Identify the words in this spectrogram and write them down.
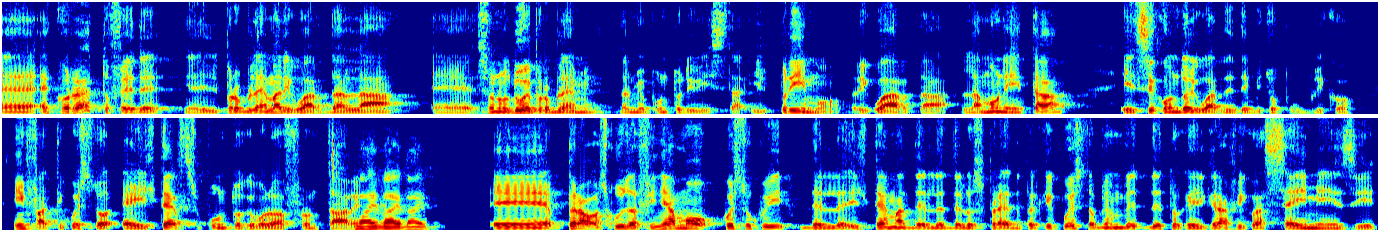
Eh, è corretto, Fede. Il problema riguarda la eh, sono due problemi dal mio punto di vista. Il primo riguarda la moneta e il secondo riguarda il debito pubblico. infatti questo è il terzo punto che volevo affrontare. Vai, vai, vai. Eh, però scusa, finiamo questo qui, del, il tema del, dello spread, perché questo abbiamo detto che il grafico ha sei mesi,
